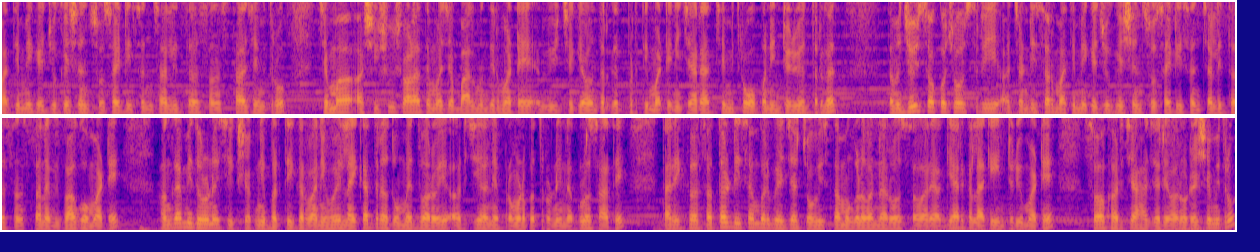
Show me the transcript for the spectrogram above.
માધ્યમિક એજ્યુકેશન સોસાયટી સંચાલિત સંસ્થા છે મિત્રો, જેમાં શિશુ શાળા તેમજ બાલ મંદિર માટે વિવિધ જગ્યાઓ અંતર્ગત ભરતી માટેની જાહેરાત છે મિત્રો, ઓપન ઇન્ટરવ્યૂ અંતર્ગત. તમે જોઈ શકો છો શ્રી ચંડીસર માધ્યમિક એજ્યુકેશન સોસાયટી સંચાલિત સંસ્થાના વિભાગો માટે હંગામી ધોરણે શિક્ષકની ભરતી કરવાની હોય લાયકાત ધરાવતા ઉમેદવારોએ અરજી અને પ્રમાણપત્રોની નકલો સાથે તારીખ સત્તર ડિસેમ્બર બે હજાર ચોવીસના મંગળવારના રોજ સવારે અગિયાર કલાકે ઇન્ટરવ્યૂ માટે સ્વખર્ચે હાજર રહેવાનું રહેશે મિત્રો.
